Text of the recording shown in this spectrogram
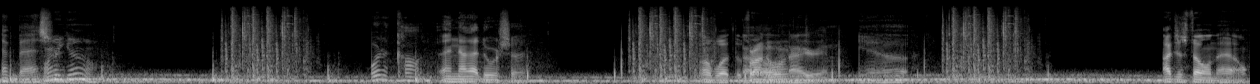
That bastard. Where'd he go? Where the cop? And now that door's shut. Oh, what? The front Oh, door? Now you're in. Yeah. I just fell into hell.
